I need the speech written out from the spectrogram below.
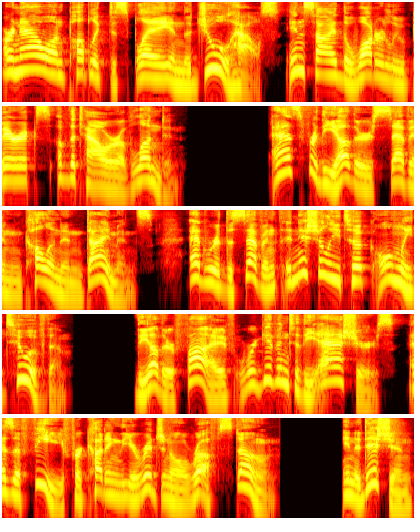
are now on public display in the Jewel House inside the Waterloo Barracks of the Tower of London. As for the other seven Cullinan diamonds, Edward VII initially took only two of them. The other five were given to the Asschers as a fee for cutting the original rough stone. In addition,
